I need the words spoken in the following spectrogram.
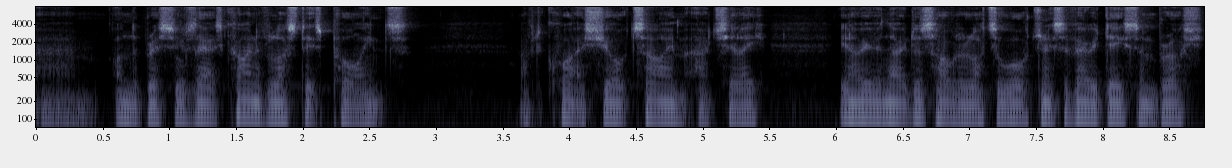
um, on the bristles there. It's kind of lost its point after quite a short time, actually. You know, even though it does hold a lot of water and it's a very decent brush,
